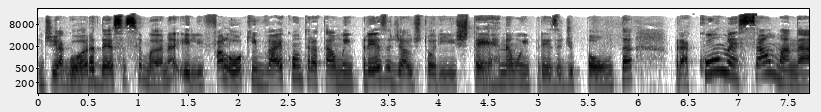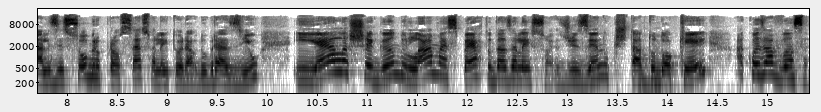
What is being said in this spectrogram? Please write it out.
de agora, dessa semana, ele falou que vai contratar uma empresa de auditoria externa, uma empresa de ponta, para começar uma análise sobre o processo eleitoral do Brasil e ela chegando lá mais perto das eleições, dizendo que está uhum. tudo ok, a coisa avança.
